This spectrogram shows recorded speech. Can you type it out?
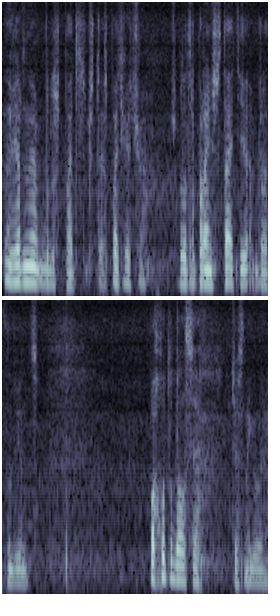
Наверное, буду спать. Что-то я спать хочу. Чтобы завтра пораньше встать и обратно двинуться. Поход удался, честно говоря.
